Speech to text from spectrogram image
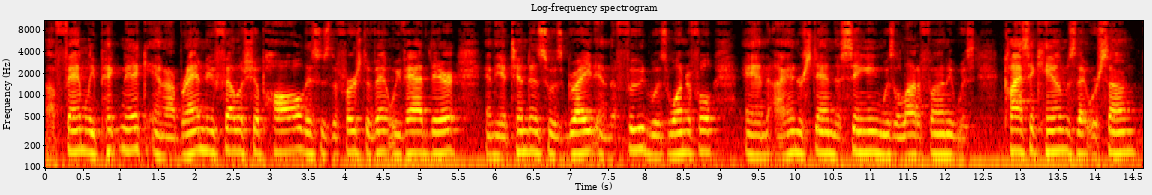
a family picnic in our brand new fellowship hall. This is the first event we've had there and the attendance was great and the food was wonderful. And I understand the singing was a lot of fun. It was classic hymns that were sung.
